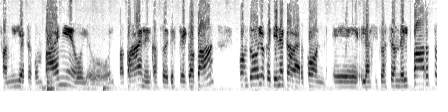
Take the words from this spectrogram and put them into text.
familia que acompañe o, o, el papá, en el caso de que esté el papá, con todo lo que tiene que ver con eh, la situación del parto,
